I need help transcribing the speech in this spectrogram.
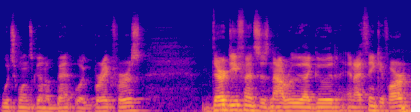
which one's gonna bent like break first? Their defense is not really that good, and I think if our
